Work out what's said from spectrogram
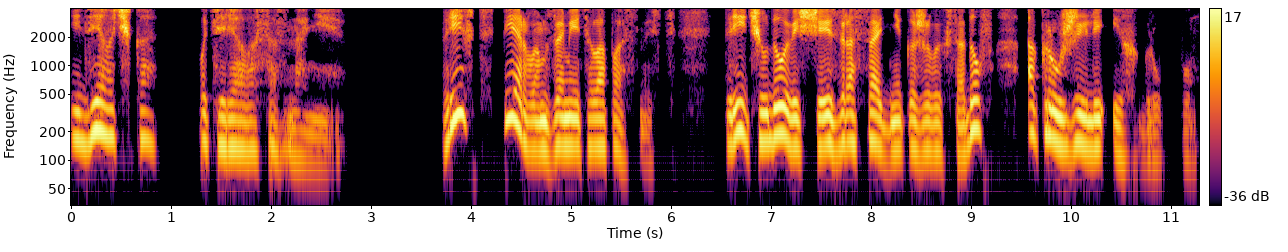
и девочка потеряла сознание. Рифт первым заметил опасность. Три чудовища из рассадника живых садов окружили их группу.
